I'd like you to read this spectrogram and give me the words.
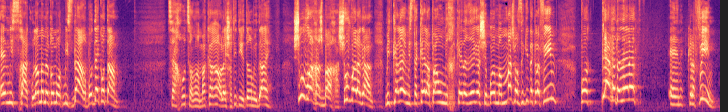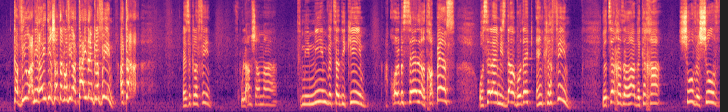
אין משחק, כולם במקומות, מסדר, בודק אותם. יוצא החוצה, אומר, מה קרה? אולי שתיתי יותר מדי? שוב רחש בחש, שוב בלאגן, מתקרב, מסתכל, הפעם הוא מחכה לרגע שבו הם ממש מחזיקים את הקלפים, פותח את הדלת, אין קלפים. תביאו, אני ראיתי עכשיו את הקלפים, אתה היית עם קלפים, אתה... איזה קלפים? כולם שם תמימים וצדיקים, הכל בסדר, תחפש. הוא עושה להם מסדר, בודק, אין קלפים. יוצא חזרה, וככה שוב ושוב,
